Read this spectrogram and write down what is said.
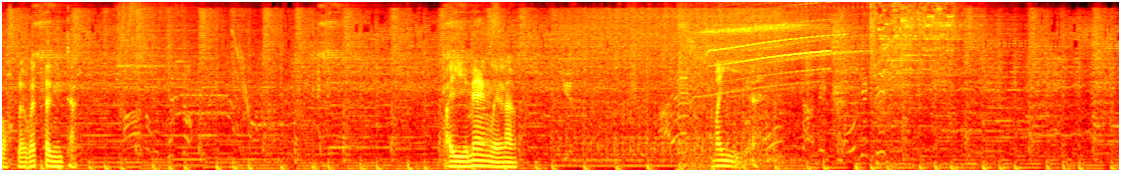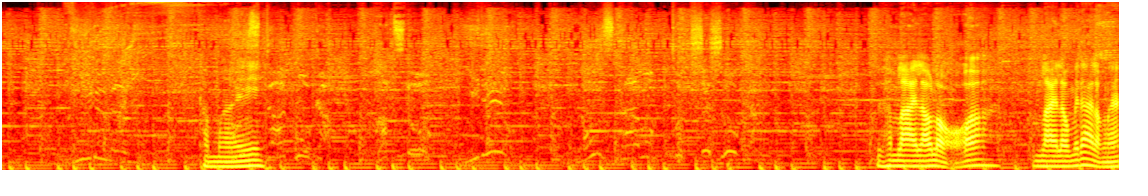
บอกเลยว่าตึงจัดไปแม่งเลยนะครับ ไม่ ทำไม จะทำลายเราหรอทำลายเราไม่ได้หรอกนะ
